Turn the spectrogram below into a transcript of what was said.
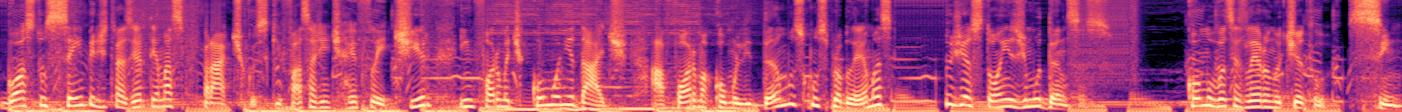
Gosto sempre de trazer temas práticos que façam a gente refletir em forma de comunidade, a forma como lidamos com os problemas e sugestões de mudanças. Como vocês leram no título, sim,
